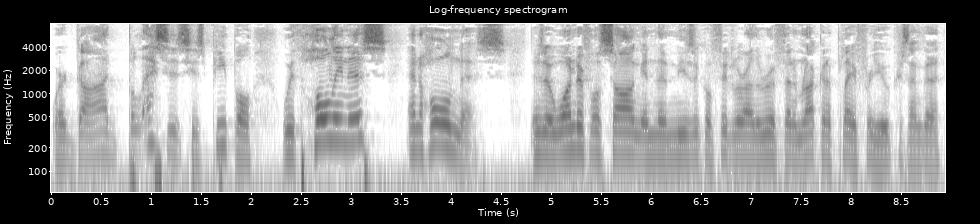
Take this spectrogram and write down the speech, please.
where God blesses his people with holiness and wholeness. There's a wonderful song in the musical Fiddler on the Roof that I'm not going to play for you because I'm going to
